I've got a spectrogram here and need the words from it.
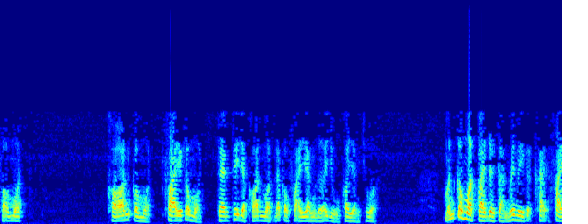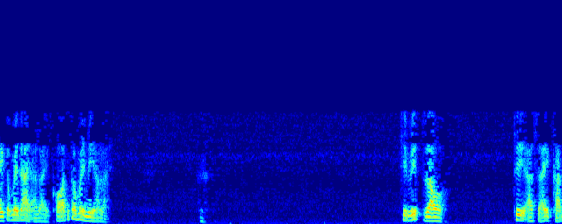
พอหมดค้อนก็หมด ไฟก็หมด แทนที่จะค้อนหมดแล้วก็ไฟยังเหลืออยู่ก็ยังชั่ว มันก็หมดไปโดยกัน ไม่มีไฟก็ไม่ได้อะไรค้อนก็ไม่มีอะไร ชีวิตเราที่อาศัยขัน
